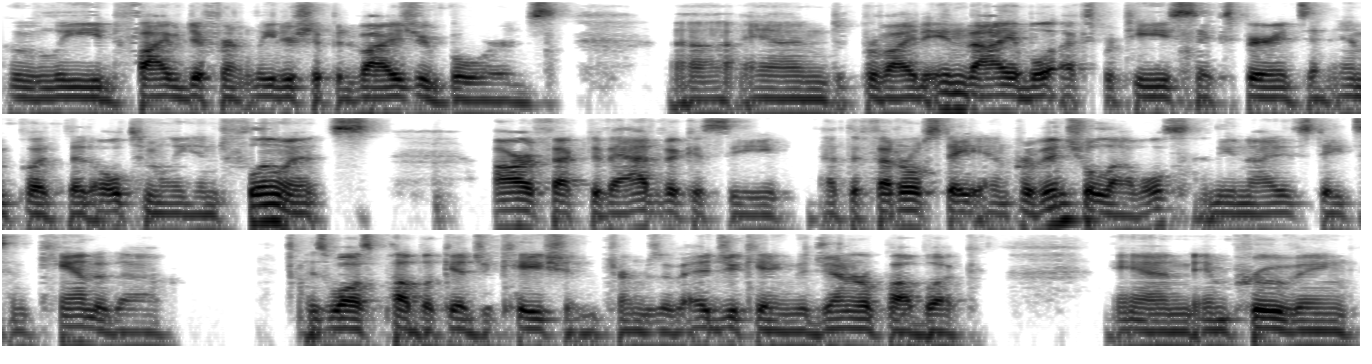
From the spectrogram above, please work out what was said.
who lead five different leadership advisory boards uh, and provide invaluable expertise, experience, and input that ultimately influence our effective advocacy at the federal, state, and provincial levels in the United States and Canada, as well as public education in terms of educating the general public and improving,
